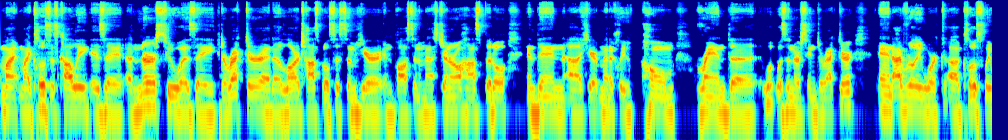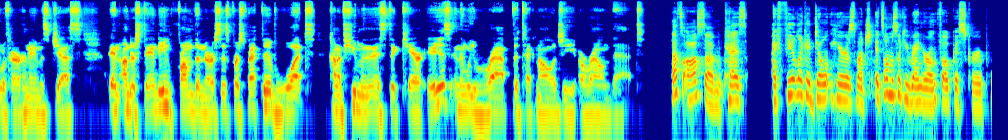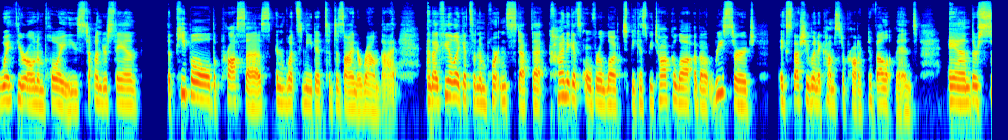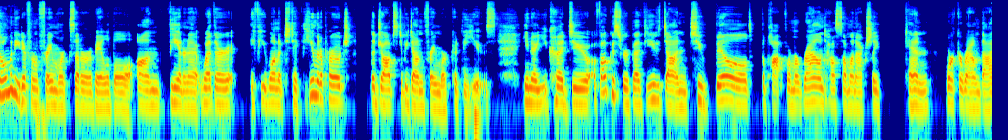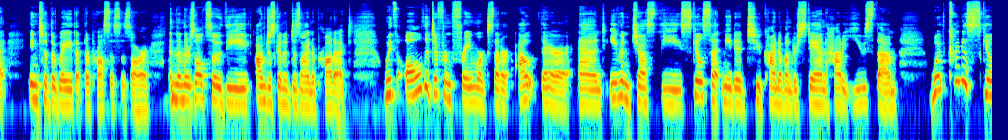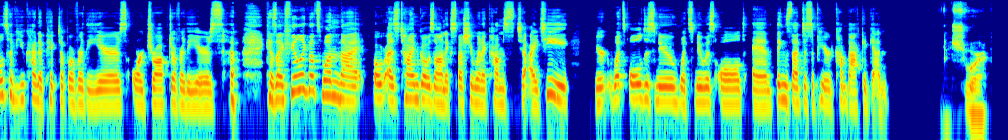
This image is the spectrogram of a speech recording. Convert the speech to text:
My my closest colleague is a, a nurse who was a director at a large hospital system here in Boston, a Mass General Hospital, and then uh, here at Medically Home ran the what was the nursing director. And I've really worked uh, closely with her. Her name is Jess, in understanding from the nurse's perspective what kind of humanistic care is. And then we wrap the technology around that. That's awesome because I feel like I don't hear as much. It's almost like you ran your own focus group with your own employees to understand the people, the process, and what's needed to design around that. And I feel like it's an important step that kind of gets overlooked because we talk a lot about research, especially when it comes to product development. And there's so many different frameworks that are available on the internet, whether if you wanted to take the human approach, the jobs to be done framework could be used. You know, you could do a focus group as you've done to build the platform around how someone actually can work around that into the way that their processes are. And then there's also the I'm just going to design a product. With all the different frameworks that are out there and even just the skill set needed to kind of understand how to use them, what kind of skills have you kind of picked up over the years or dropped over the years? Because I feel like that's one that, as time goes on, especially when it comes to IT, you're, what's old is new, what's new is old, and things that disappeared come back again. Sure.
